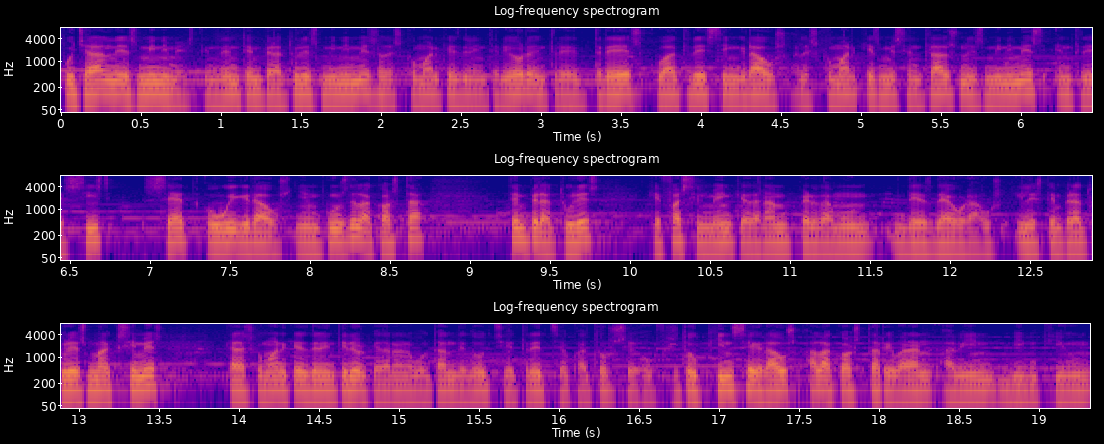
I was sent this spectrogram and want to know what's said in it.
Pujaran les mínimes, tindrem temperatures mínimes a les comarques de l'interior entre 3, 4 i 5 graus, a les comarques més centrals unes mínimes entre 6, 7 o 8 graus i en punts de la costa temperatures que fàcilment quedaran per damunt dels 10 graus i les temperatures màximes que a les comarques de l'interior quedaran al voltant de 12, 13 o 14 o fins i tot 15 graus, a la costa arribaran a 20, 21,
